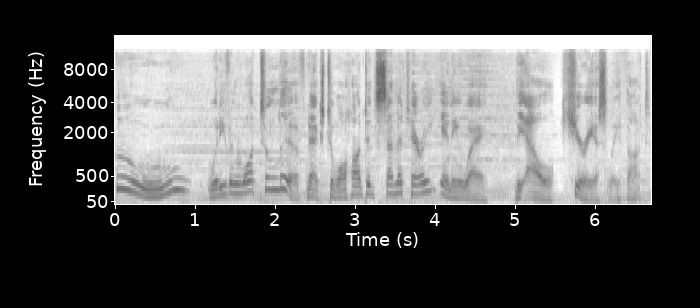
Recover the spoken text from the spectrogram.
Who would even want to live next to a haunted cemetery anyway? The owl curiously thought.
